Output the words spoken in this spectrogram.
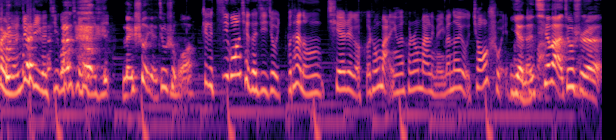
本人就是一个激光切割机，镭射眼就是我。这个激光切割机就不太能切这个合成板，因为合成板里面一般都有胶水。也能切吧，就是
